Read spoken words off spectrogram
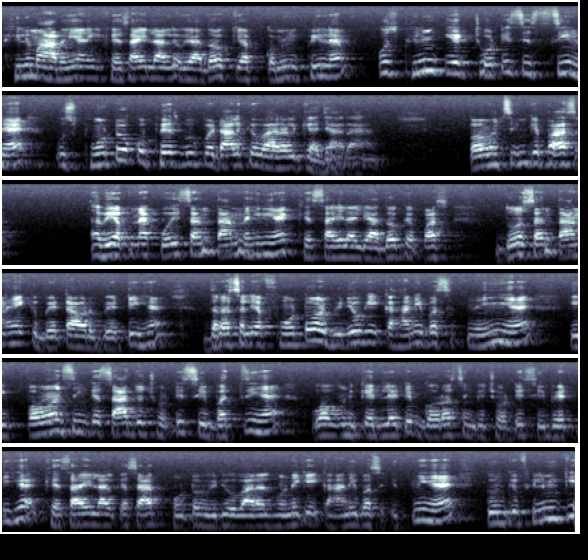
फ़िल्म आ रही है, यानी कि खेसारी लाल यादव की अपकमिंग फ़िल्म है। उस फ़िल्म की एक छोटी सी सीन है, उस फ़ोटो को फेसबुक पर डाल के वायरल किया जा रहा है। पवन सिंह के पास अभी अपना कोई संतान नहीं है, खेसारी लाल यादव के पास दो संतान है, एक बेटा और बेटी है। दरअसल यह फ़ोटो और वीडियो की कहानी बस इतनी ही है कि पवन सिंह के साथ जो छोटी सी बच्ची है, वह उनके रिलेटिव गौरव सिंह की छोटी सी बेटी है। खेसारी लाल के साथ फ़ोटो वीडियो वायरल होने की कहानी बस इतनी है कि उनकी फ़िल्म की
